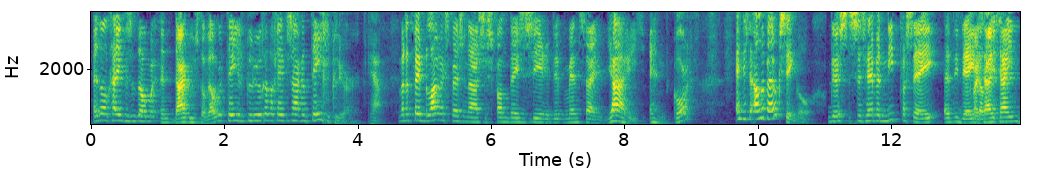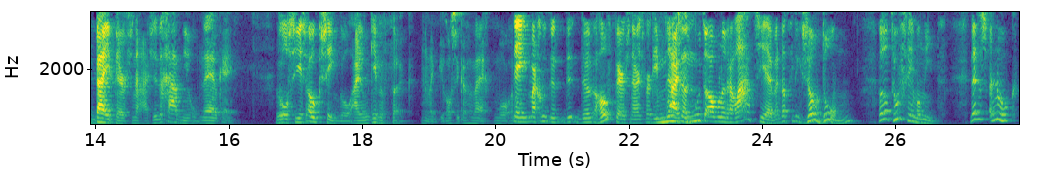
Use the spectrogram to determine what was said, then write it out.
En dan geven ze dan... maar- En daar doen ze dan wel weer tegenkleuren. En dan geven ze haar een tegenkleur. Ja. Maar de twee belangrijkste personages van deze serie op dit moment zijn Jari en Cor. En die zijn allebei ook single. Dus ze hebben niet per se het idee Maar dat... zij zijn bijpersonages. Dat gaat niet om. Nee, oké. Rossi is ook single. I don't give a fuck. Rossi kan van mij echt morgen... Nee, maar goed, de, de, de hoofdpersonages waar Die moeten, moeten- die moeten allemaal een relatie hebben. En dat vind ik zo dom. Want dat hoeft helemaal niet. Net als Anouk.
